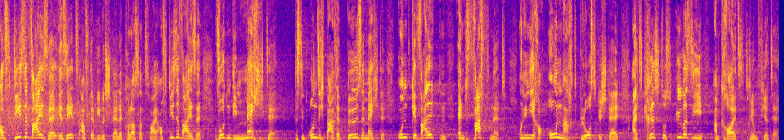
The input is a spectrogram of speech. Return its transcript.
auf diese Weise, ihr seht es auf der Bibelstelle, Kolosser 2, auf diese Weise wurden die Mächte, das sind unsichtbare böse Mächte und Gewalten entwaffnet und in ihrer Ohnmacht bloßgestellt, als Christus über sie am Kreuz triumphierte.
